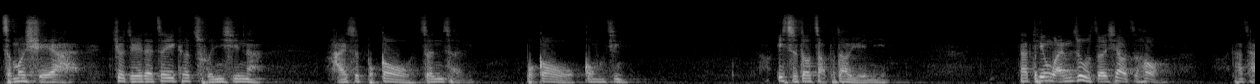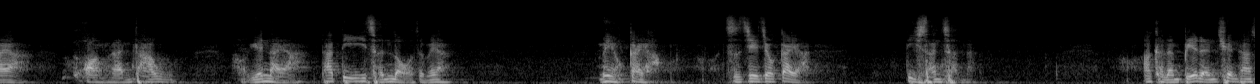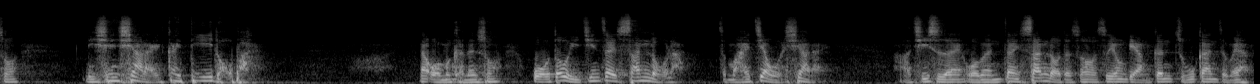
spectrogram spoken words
怎么学啊？就觉得这一颗纯心呐，还是不够真诚，不够恭敬，一直都找不到原因。那听完入则笑之后，他才啊。恍然大悟，原来啊，他第一层楼怎么样？没有盖好，直接就盖啊第三层了。啊，可能别人劝他说：“你先下来盖第一楼吧。”那我们可能说：“我都已经在三楼了，怎么还叫我下来？”啊，其实呢，我们在三楼的时候是用两根竹竿怎么样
